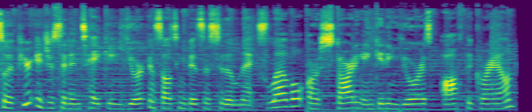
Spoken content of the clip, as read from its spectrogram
So if you're interested in taking your consulting business to the next level or starting and getting yours off the ground,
